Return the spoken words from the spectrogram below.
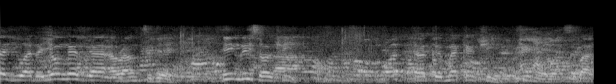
said you are the youngest guy around today. English or Tree? Okay, American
